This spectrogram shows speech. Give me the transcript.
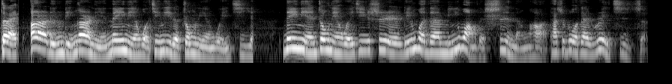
再来，二零零二年那一年，我经历了中年危机。那一年中年危机是灵魂的迷惘的势能，哈，它是落在睿智者。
